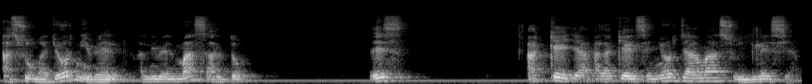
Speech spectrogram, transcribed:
a su mayor nivel, al nivel más alto, es aquella a la que el Señor llama a su iglesia.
